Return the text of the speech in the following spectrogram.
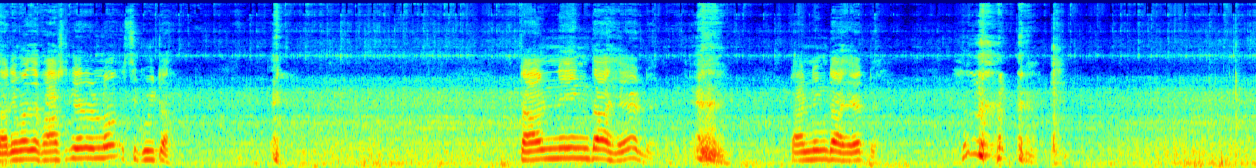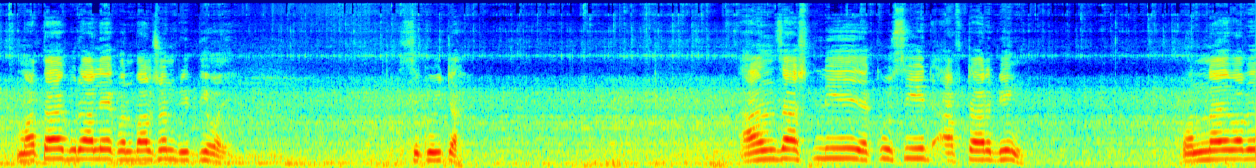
তারই মাঝে ফার্স্ট গ্রেড হলো cicuta turning the head turning the head মাথা ঘুরালে কনভালশন বৃদ্ধি হয়। সিকুইটা আনজাস্টলি একুসিড আফটার বিং অন্যায়ভাবে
